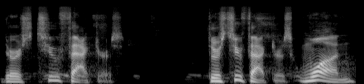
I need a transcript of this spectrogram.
there's two factors. There's two factors. One,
